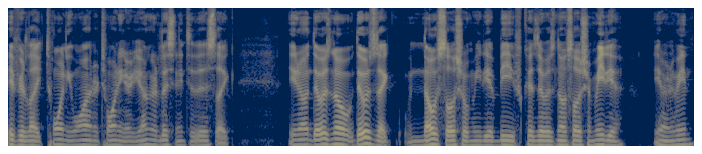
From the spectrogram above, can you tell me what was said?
if you're like 21 or 20 or younger listening to this, like, you know, there was no, there was like no social media beef because there was no social media. You know what I mean?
